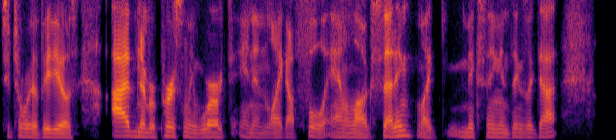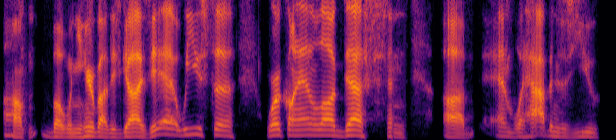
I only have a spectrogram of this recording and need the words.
tutorial videos. I've never personally worked in, in like a full analog setting, like mixing and things like that. Um, but when you hear about these guys, yeah, we used to work on analog desks, and uh, and what happens is you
